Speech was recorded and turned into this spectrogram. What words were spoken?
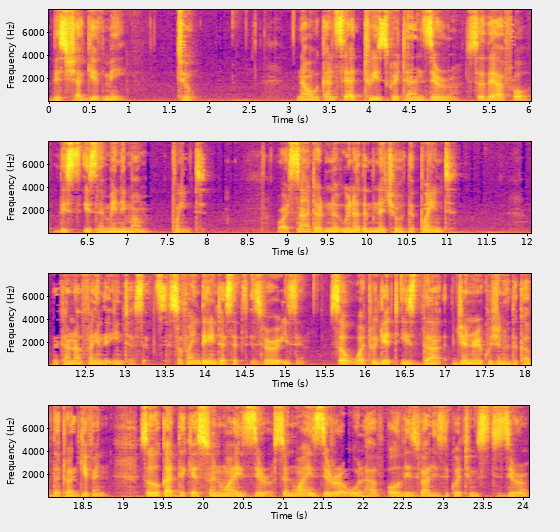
this shall give me 2. Now we can say that 2 is greater than 0, so therefore this is a minimum point. Now that we know the nature of the point, we can now find the intercepts. So find the intercepts is very easy. So what we get is the general equation of the curve that we are given. So look at the case when y is 0. So when y is 0, we'll have all these values equating to 0.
